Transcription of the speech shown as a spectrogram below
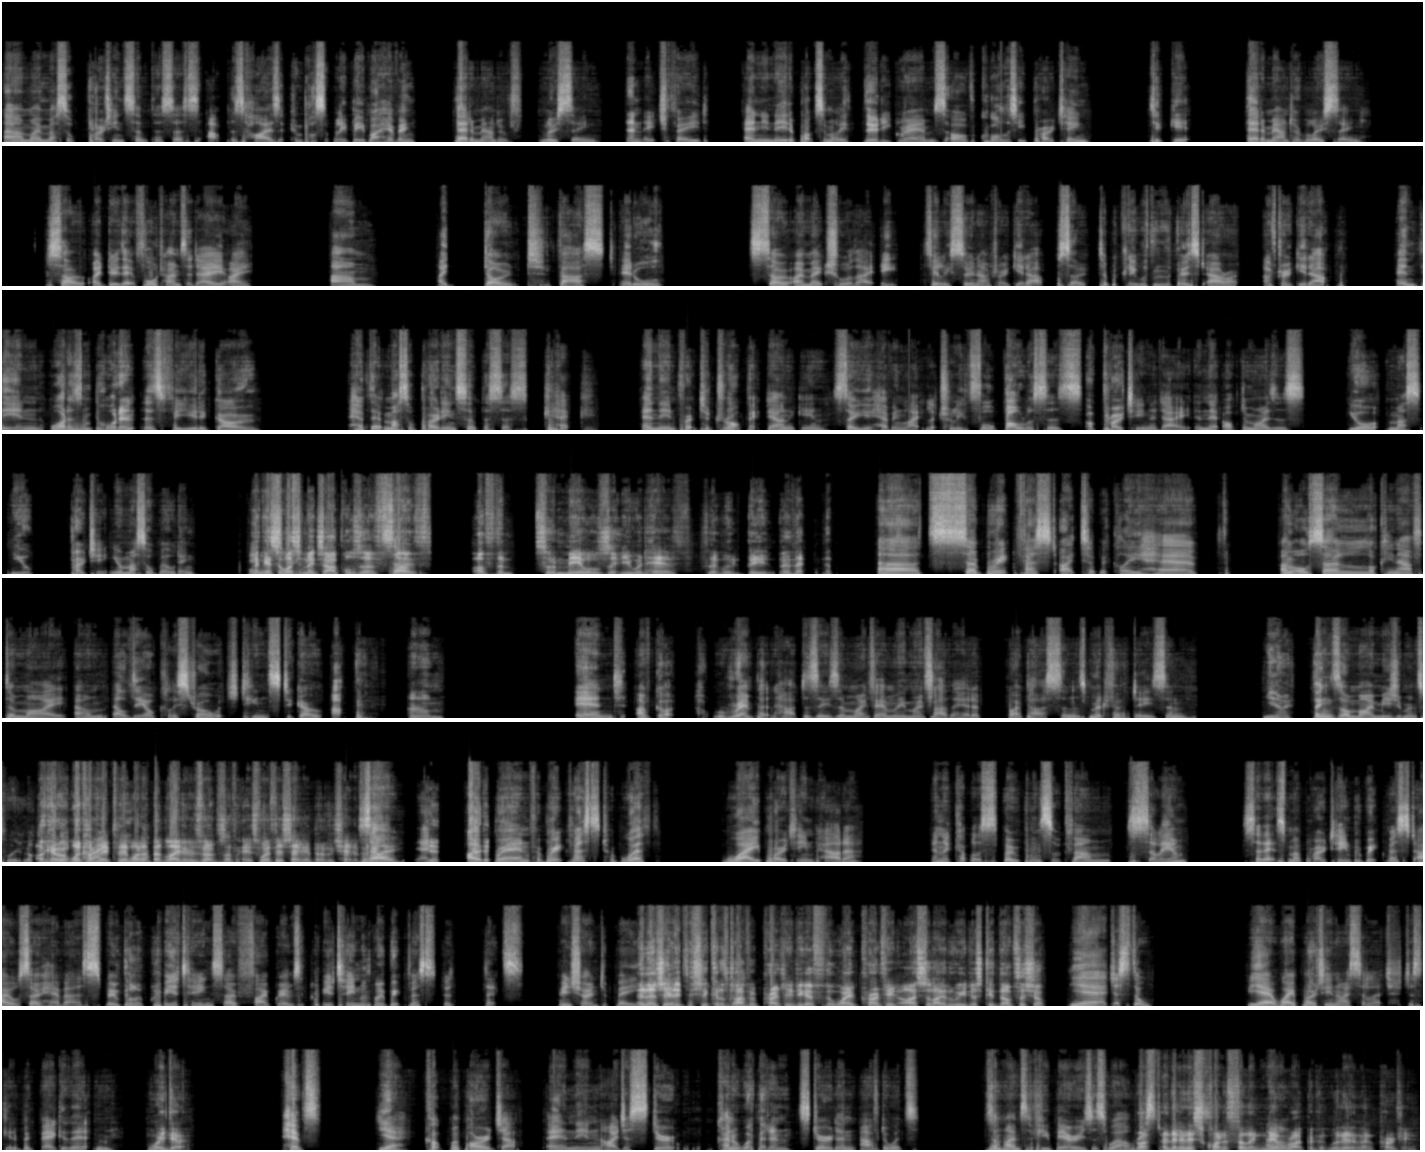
uh, my muscle protein synthesis up as high as it can possibly be by having that amount of leucine in each feed. And you need approximately 30 grams of quality protein to get that amount of leucine. So I do that four times a day. I um I don't fast at all. So I make sure that I eat fairly soon after I get up. So typically within the first hour after I get up. And then what is important is for you to go have that muscle protein synthesis kick and then for it to drop back down again. So you're having like literally four boluses of protein a day and that optimizes your mus your protein, your muscle building. and Okay, so what's some examples of, So- of of the sort of meals that you would have that would be that, that Uh, so breakfast, I typically have. I'm also looking after my um, LDL cholesterol, which tends to go up. Um, and I've got rampant heart disease in my family. My father had a bypass in his mid 50s, and you know things on my measurements weren't looking. Okay, we'll come back to that one a bit later as well, because I think it's worth just having a bit of a chat about. So Yeah. oat Yeah. bran for breakfast with whey protein powder and a couple of spoonfuls of um, psyllium. So that's my protein for breakfast. I also have a spoonful of creatine, so five grams of creatine with my breakfast. That- That's been shown to be. and is there any particular as well. type of protein? Do you go for the whey protein isolate, or you just get that off the shop? Yeah, just the yeah whey protein isolate. Just get a big bag of that and Way go. have yeah cook my porridge up and then I just stir it, kind of whip it and stir it in afterwards. Sometimes a few berries as well. Right, and then it's quite a filling meal, Um, right? Because with that amount of protein.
